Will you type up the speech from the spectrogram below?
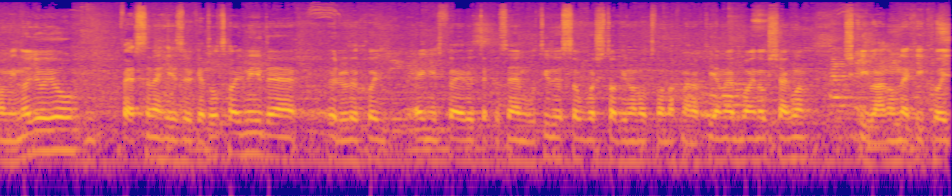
ami nagyon jó. Persze nehéz őket otthagyni, de örülök, hogy ennyit fejlődtek az elmúlt időszakban, stabilan ott vannak már a kiemelt bajnokságban, és kívánom nekik, hogy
